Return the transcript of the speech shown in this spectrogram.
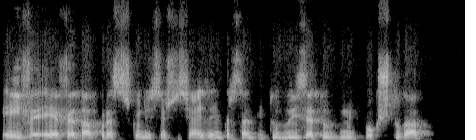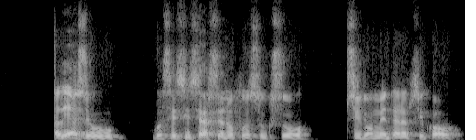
é, é afetado por essas condições sociais, é interessante. E tudo isso é tudo muito pouco estudado. Aliás, eu vou ser sincero, se eu não fosse o que sou, possivelmente era psicólogo.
